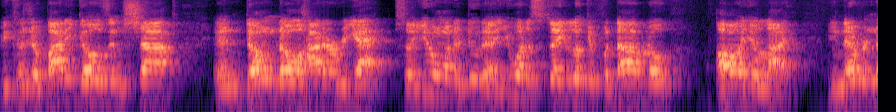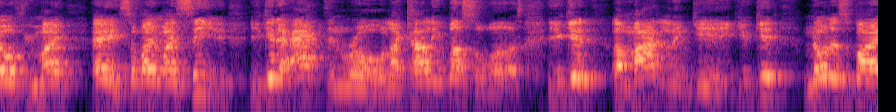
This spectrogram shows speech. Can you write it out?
because your body goes in shock and don't know how to react. So you don't want to do that. You want to stay looking for phenomenal all your life. You never know if you might, hey, somebody might see you. You get an acting role like Kali Muscle was. You get a modeling gig. You get noticed by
